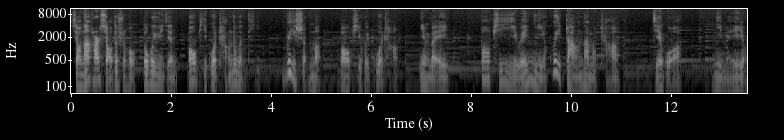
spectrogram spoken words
小男孩小的时候都会遇见包皮过长的问题。为什么包皮会过长？因为包皮以为你会长那么长结果你没有。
